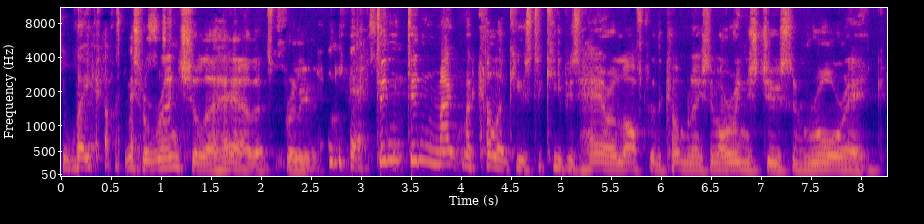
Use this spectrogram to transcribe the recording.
you wake up the next day. Tarantula hair. That's brilliant. Yes. Didn't didn't Mac McCulloch used to keep his hair aloft with a combination of orange juice and raw egg?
